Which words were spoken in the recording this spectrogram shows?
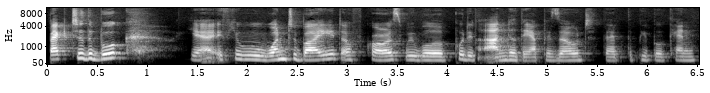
back to the book. Yeah if you want to buy it of course we will put it under the episode that the people can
